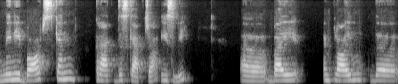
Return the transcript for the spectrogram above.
many bots can crack this captcha easily by employing the uh,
